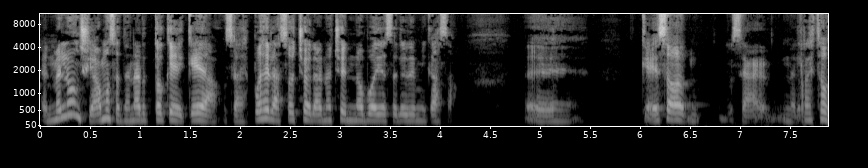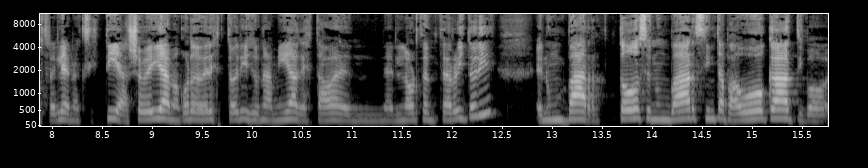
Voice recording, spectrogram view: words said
En Melbourne llegamos a tener toque de queda, o sea, después de las 8 de la noche no podía salir de mi casa. Eh, que eso, o sea, en el resto de Australia no existía. Yo veía, me acuerdo de ver stories de una amiga que estaba en el Northern Territory, en un bar, todos en un bar, sin tapaboca, tipo,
